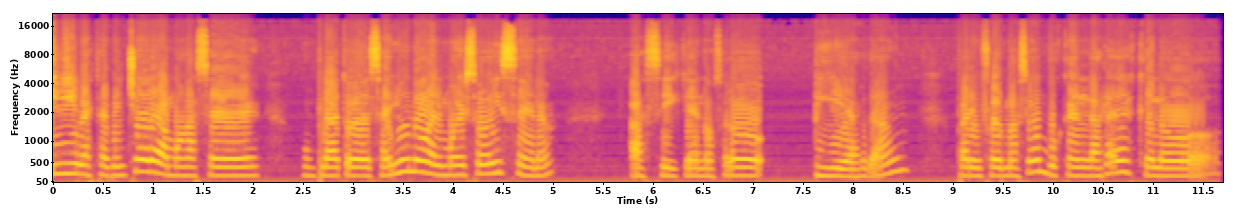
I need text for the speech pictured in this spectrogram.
y va a estar bien chévere. Vamos a hacer un plato de desayuno, almuerzo y cena. Así que no se lo pierdan. Para información, busquen en las redes que lo,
